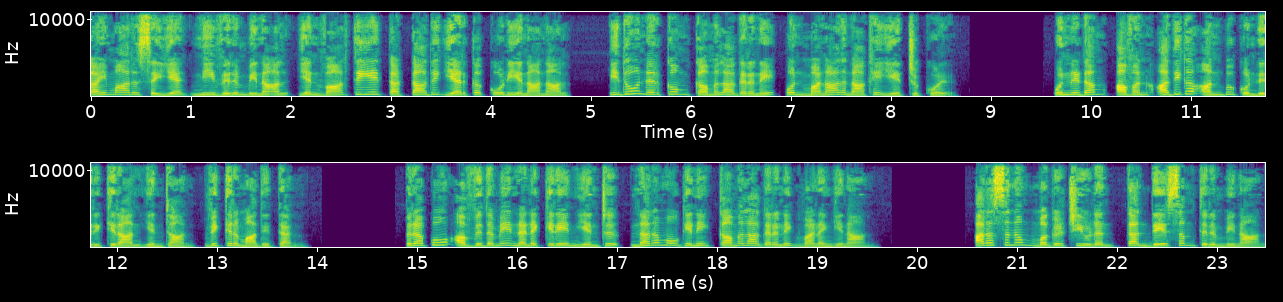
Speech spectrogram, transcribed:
கைமாறு செய்ய நீ விரும்பினால் என் வார்த்தையை தட்டாது ஏற்கக்கூடியனானால். இதோ நிற்கும் கமலாகரனே உன் மணாளனாக ஏற்றுக்கொள். உன்னிடம் அவன் அதிக அன்பு கொண்டிருக்கிறான் என்றான் விக்கிரமாதித்தன். பிரபோ அவ்விதமே நினைக்கிறேன் என்று நரமோகினி கமலாகரனை வணங்கினான். அரசனும் மகிழ்ச்சியுடன் தன் தேசம் திரும்பினான்.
